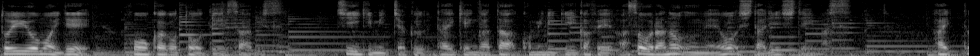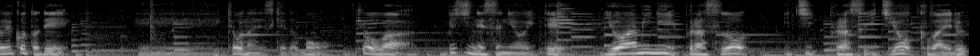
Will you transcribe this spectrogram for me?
という思いで放課後等デイサービス地域密着体験型コミュニティカフェアソーラの運営をしたりしています。はいということで、えー、今日なんですけども今日はビジネスにおいて弱みにプラスを1プラス1を加える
